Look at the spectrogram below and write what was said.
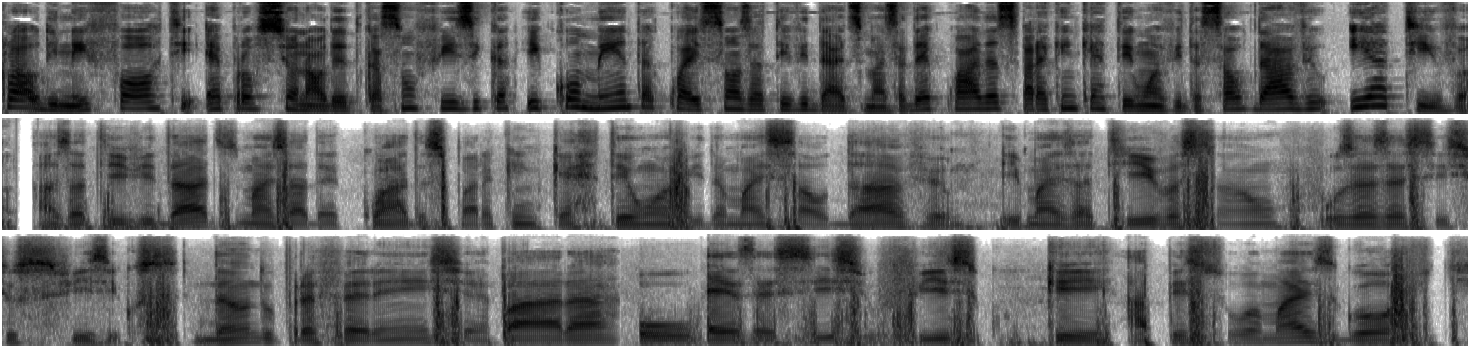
Claudinei Forte é profissional de educação física e comenta quais são as atividades mais adequadas para quem quer ter uma vida saudável e ativa. As atividades mais adequadas para quem quer ter uma vida mais saudável e mais ativa são os exercícios físicos, dando preferência para o exercício físico que a pessoa mais goste,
